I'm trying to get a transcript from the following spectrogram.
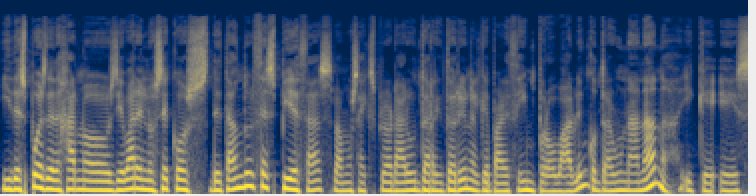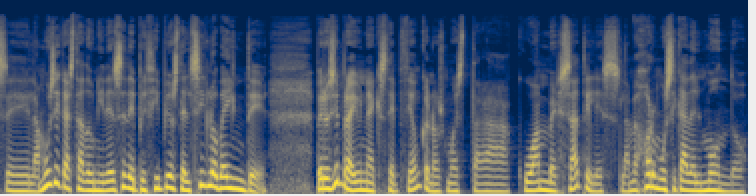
Y después de dejarnos llevar en los ecos de tan dulces piezas, vamos a explorar un territorio en el que parece improbable encontrar una nana, y que es eh, la música estadounidense de principios del siglo XX. Pero siempre hay una excepción que nos muestra cuán versátil es la mejor música del mundo.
